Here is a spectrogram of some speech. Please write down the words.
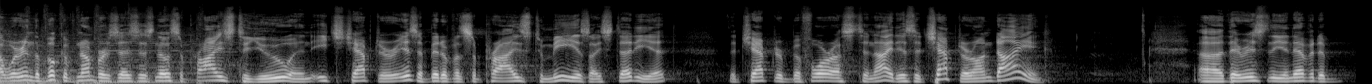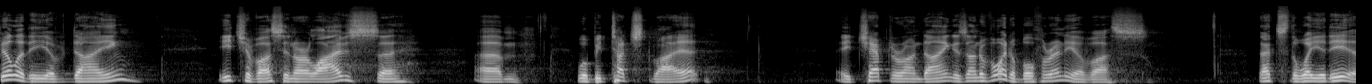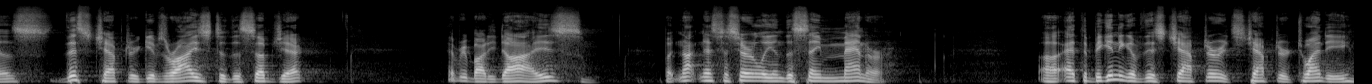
Uh, we're in the book of Numbers, as is no surprise to you, and each chapter is a bit of a surprise to me as I study it. The chapter before us tonight is a chapter on dying. Uh, there is the inevitability of dying. Each of us in our lives uh, um, will be touched by it. A chapter on dying is unavoidable for any of us. That's the way it is this chapter gives rise to the subject. Everybody dies, but not necessarily in the same manner. Uh, at the beginning of this chapter, it's chapter 20,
